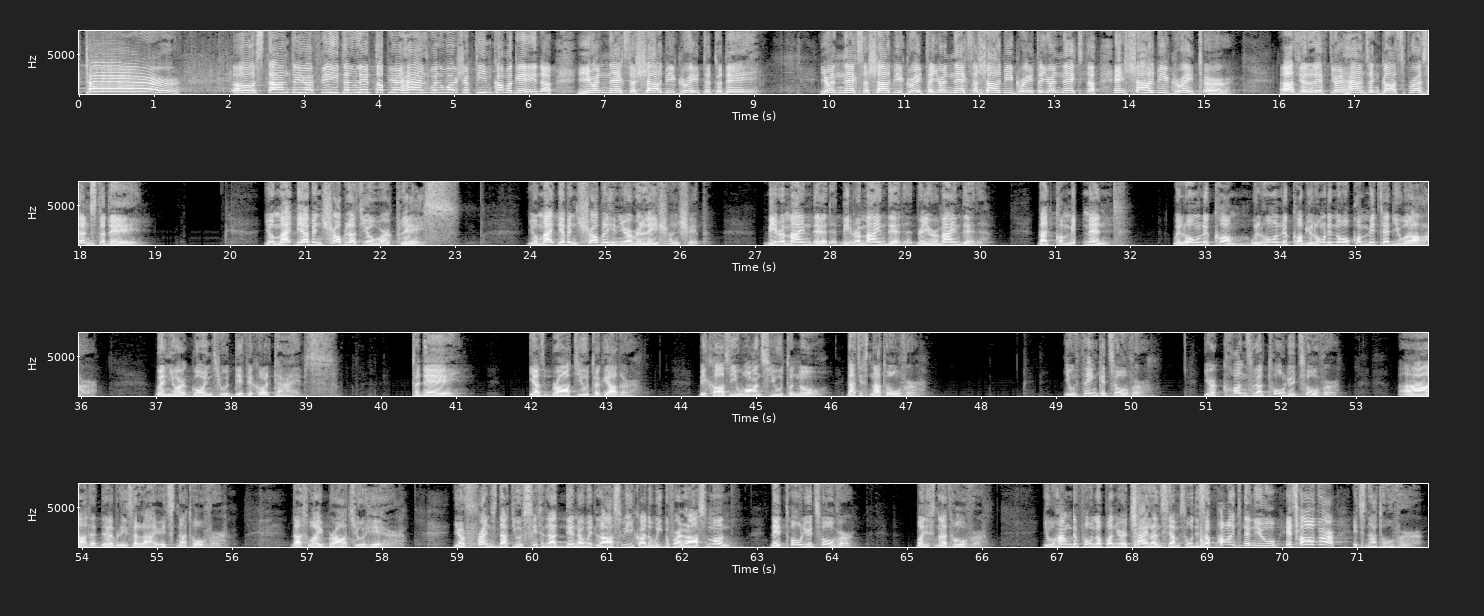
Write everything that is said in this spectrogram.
Oh, stand to your feet and lift up your hands when the worship team come again. Your next shall be greater today. Your next shall be greater. Your next shall be greater. Your next uh, and shall be greater. As you lift your hands in God's presence today, you might be having trouble at your workplace. You might be having trouble in your relationship. Be reminded, be reminded, be reminded that commitment will only come, will only come. You'll only know how committed you are when you are going through difficult times. Today, He has brought you together because He wants you to know that it's not over. You think it's over. Your counselor told you it's over. Ah, the devil is a liar. It's not over. That's why I brought you here. Your friends that you were sitting at dinner with last week or the week before last month, they told you it's over, but it's not over. You hung the phone up on your child and say, I'm so disappointed in you. It's over. It's not over.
